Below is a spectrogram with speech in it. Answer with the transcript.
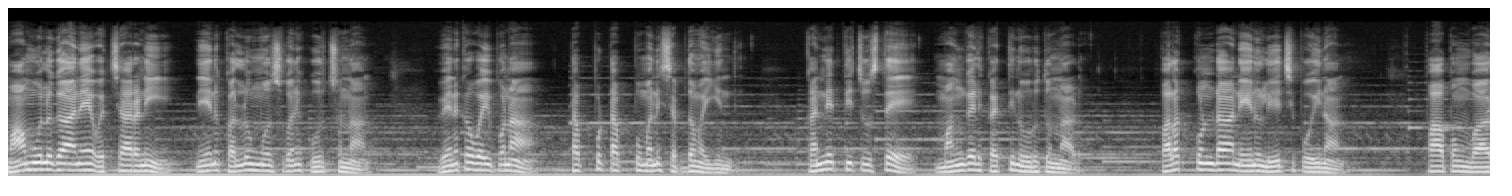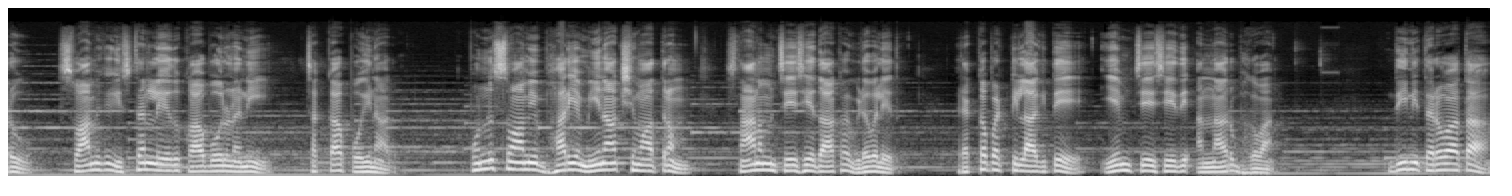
మామూలుగానే వచ్చారని నేను కళ్ళు మూసుకొని కూర్చున్నాను. వెనుక వైపున టప్పు టప్పుమని శబ్దం అయ్యింది కన్నెత్తి చూస్తే మంగలి కత్తి నూరుతున్నాడు. పలక్కుండా నేను లేచిపోయినాను. పాపం వారు స్వామికి ఇష్టం లేదు కాబోలునని చక్కా పోయినారు. పొన్నుస్వామి భార్య మీనాక్షి మాత్రం స్నానం చేసేదాకా విడవలేదు. రెక్కపట్టి లాగితే ఏం చేసేది అన్నారు భగవాన్. దీని తరువాత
